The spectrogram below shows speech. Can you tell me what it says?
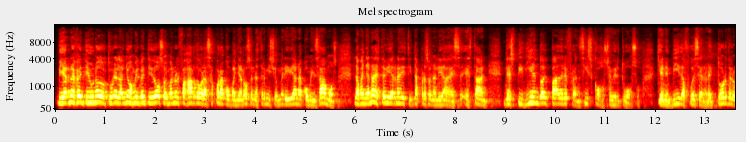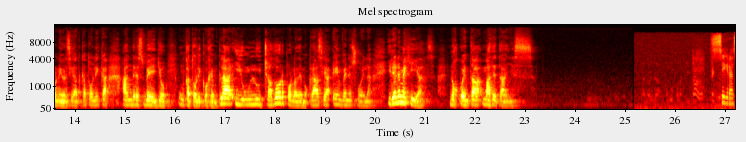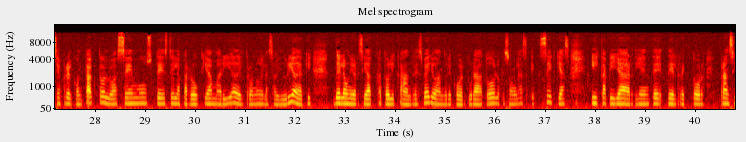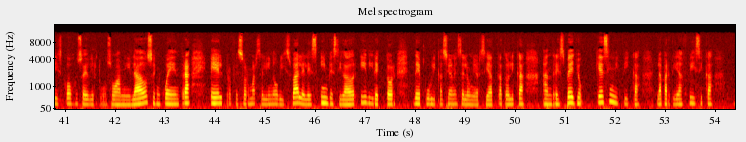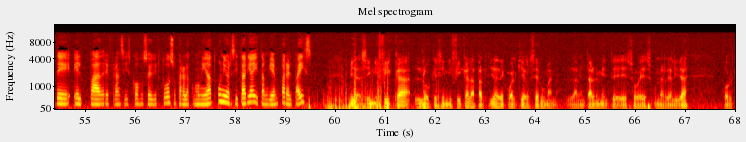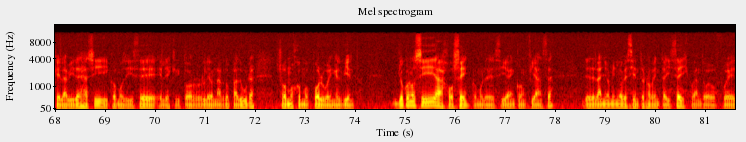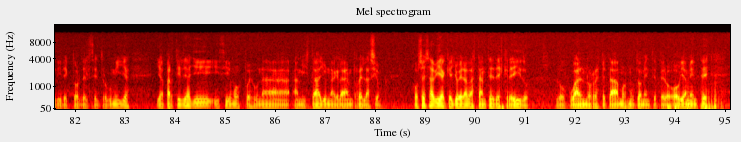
Viernes 21 de octubre del año 2022, soy Manuel Fajardo, gracias por acompañarnos en nuestra emisión meridiana. Comenzamos. La mañana de este viernes distintas personalidades están despidiendo al padre Francisco José Virtuoso, quien en vida fuese rector de la Universidad Católica Andrés Bello, un católico ejemplar y un luchador por la democracia en Venezuela. Irene Mejías nos cuenta más detalles. Sí, gracias por el contacto. Lo hacemos desde la parroquia María del Trono de la Sabiduría de aquí de la Universidad Católica Andrés Bello, dándole cobertura a todo lo que son las exequias y capilla ardiente del rector Francisco José Virtuoso. A mi lado se encuentra el profesor Marcelino Bisbal, él es investigador y director de publicaciones de la Universidad Católica Andrés Bello. ¿Qué significa la partida física del el padre Francisco José Virtuoso para la comunidad universitaria y también para el país? Mira, significa lo que significa la partida de cualquier ser humano. Lamentablemente eso es una realidad porque la vida es así y como dice el escritor Leonardo Padura, somos como polvo en el viento. Yo conocí a José, como le decía, en confianza, desde el año 1996, cuando fue director del Centro Gumilla, y a partir de allí hicimos pues una amistad y una gran relación. José sabía que yo era bastante descreído, lo cual nos respetábamos mutuamente, pero obviamente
